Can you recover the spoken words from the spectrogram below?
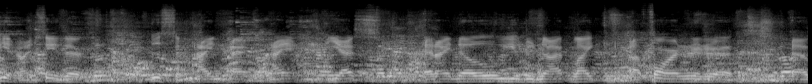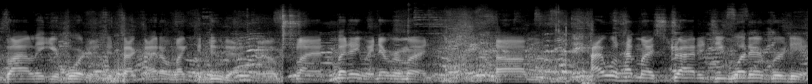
you know, it's either, listen, I, I, I yes, and I know you do not like a foreigner to uh, violate your borders. In fact, I don't like to do that. Know, flying. But anyway, never mind. Um, I will have my strategy, whatever it is.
